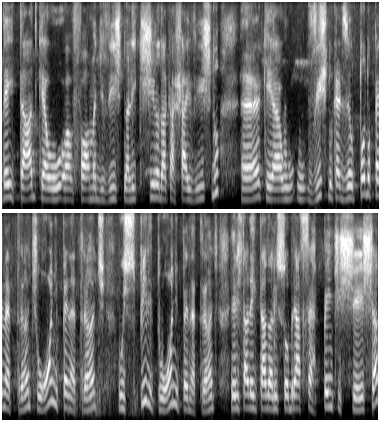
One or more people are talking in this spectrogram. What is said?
deitado, que é a forma de Vishnu ali, Kshira da Kashai Vishnu, é, que é o, o Vishnu quer dizer o todo penetrante, o onipenetrante, o espírito onipenetrante. Ele está deitado ali sobre a serpente Shesha,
